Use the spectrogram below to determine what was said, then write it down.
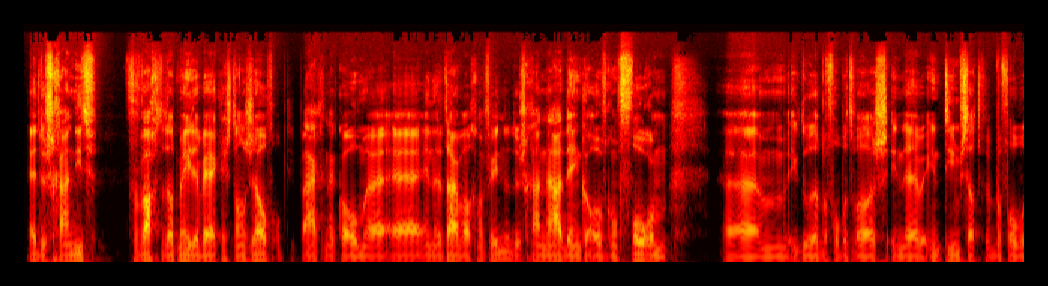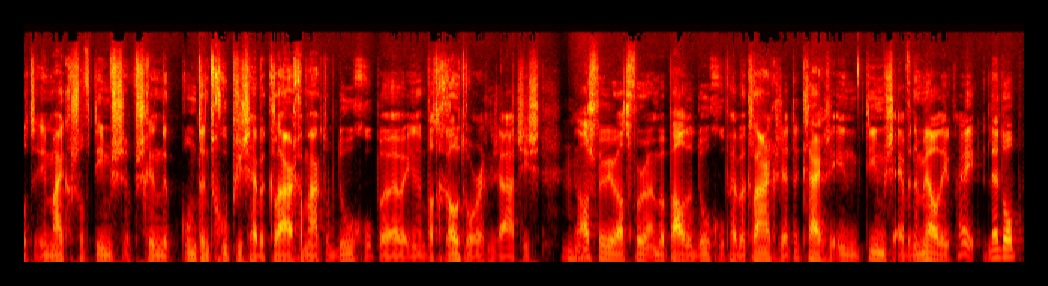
Eh, dus ga niet verwachten dat medewerkers dan zelf op die pagina komen eh, en het daar wel gaan vinden. Dus ga nadenken over een vorm. Ehm, ik doe dat bijvoorbeeld wel eens in, de, in Teams, dat we bijvoorbeeld in Microsoft Teams verschillende contentgroepjes hebben klaargemaakt op doelgroepen in wat grotere organisaties. En als we weer wat voor een bepaalde doelgroep hebben klaargezet, dan krijgen ze in Teams even een melding hey, let op, we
